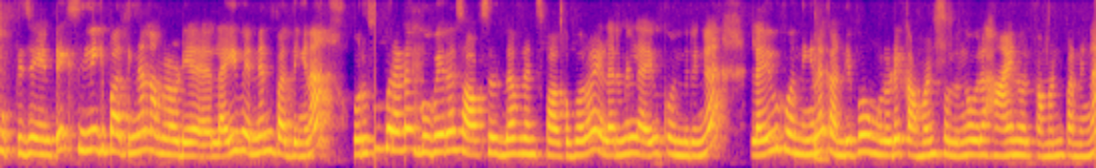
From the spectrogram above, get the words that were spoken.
சக்தி ஜெயன் டெக்ஸ் இன்னைக்கு பார்த்தீங்கன்னா நம்மளுடைய லைவ் என்னன்னு பார்த்தீங்கன்னா ஒரு சூப்பரான குபேரா சாஃப்ட் சில்க் தான் ஃப்ரெண்ட்ஸ் பார்க்க போகிறோம் எல்லாருமே லைவுக்கு வந்துருங்க. லைவுக்கு வந்தீங்கன்னா கண்டிப்பாக உங்களுடைய கமெண்ட் சொல்லுங்க. ஒரு ஹாய்னு ஒரு கமெண்ட் பண்ணுங்க.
